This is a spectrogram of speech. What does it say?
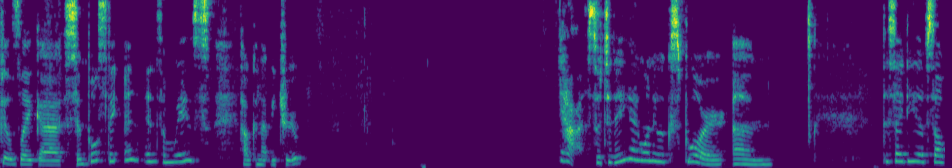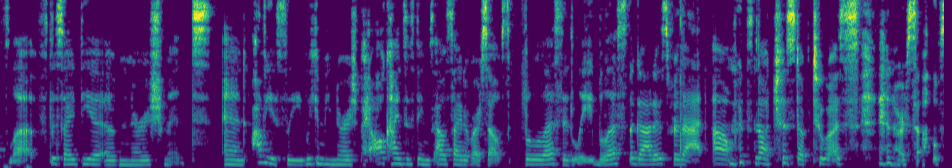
Feels like a simple statement in some ways. How can that be true? Yeah, so today I want to explore um, this idea of self love, this idea of nourishment. And obviously, we can be nourished by all kinds of things outside of ourselves. Blessedly, bless the goddess for that. Um, it's not just up to us and ourselves.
